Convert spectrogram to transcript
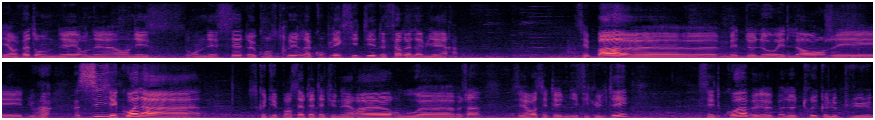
et en fait, on, est, on, est, on, est, on essaie de construire la complexité de faire de la bière. C'est pas euh, mettre de l'eau et de l'orge et du bois. Si, C'est quoi la... ce que tu pensais peut-être être une erreur ou machin Finalement, c'était une difficulté. C'est de quoi le truc le plus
